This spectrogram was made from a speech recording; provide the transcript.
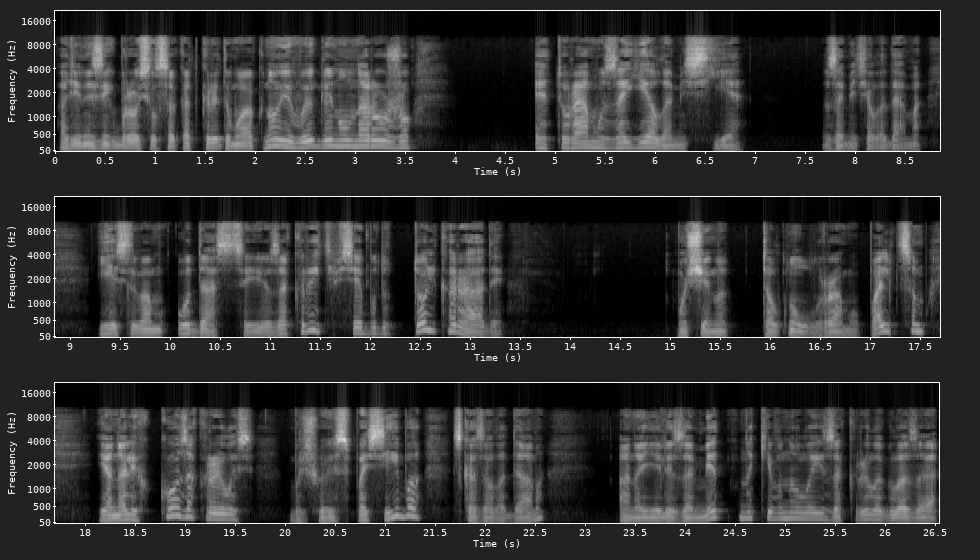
Один из них бросился к открытому окну и выглянул наружу. «Эту раму заела, месье», — заметила дама. «Если вам удастся ее закрыть, все будут только рады». Мужчина толкнул раму пальцем, и она легко закрылась. «Большое спасибо», — сказала дама, — она еле заметно кивнула и закрыла глаза.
